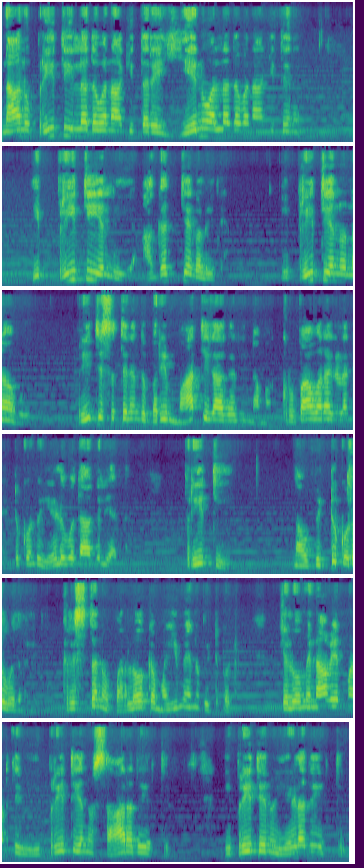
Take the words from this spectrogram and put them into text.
ನಾನು ಪ್ರೀತಿ ಇಲ್ಲದವನಾಗಿದ್ದರೆ ಏನೂ ಅಲ್ಲದವನಾಗಿದ್ದೇನೆ. ಈ ಪ್ರೀತಿಯಲ್ಲಿ ಅಗತ್ಯಗಳಿದೆ. ಈ ಪ್ರೀತಿಯನ್ನು ನಾವು ಪ್ರೀತಿಸುತ್ತೇನೆಂದು ಬರೀ ಮಾತಿಗಾಗಲಿ, ನಮ್ಮ ಕೃಪಾವರಗಳನ್ನಿಟ್ಟುಕೊಂಡು ಹೇಳುವುದಾಗಲಿ ಅಲ್ಲ, ಪ್ರೀತಿ ನಾವು ಬಿಟ್ಟು ಕೊಡುವುದರಲ್ಲಿ ಕ್ರಿಸ್ತನು ಪರಲೋಕ ಮಹಿಮೆಯನ್ನು ಬಿಟ್ಟುಕೊಟ್ರು. ಕೆಲವೊಮ್ಮೆ ನಾವೇನ್ ಮಾಡ್ತೀವಿ? ಈ ಪ್ರೀತಿಯನ್ನು ಸಾರದೇ ಇರ್ತೀವಿ. ಈ ಪ್ರೀತಿಯನ್ನು ಹೇಳದೇ ಇರ್ತೀವಿ.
